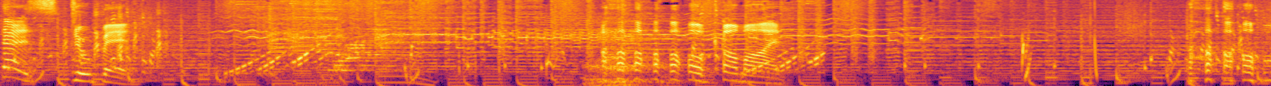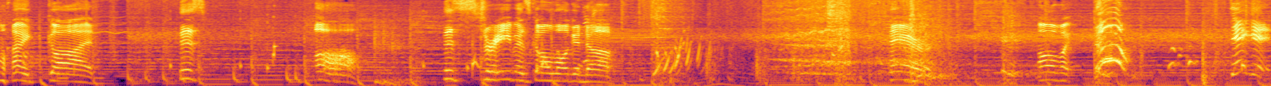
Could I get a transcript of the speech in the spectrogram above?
That is stupid. Oh, come on. Oh my god. This... Oh. This stream has gone long enough. There. Oh my. No! Dang it!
